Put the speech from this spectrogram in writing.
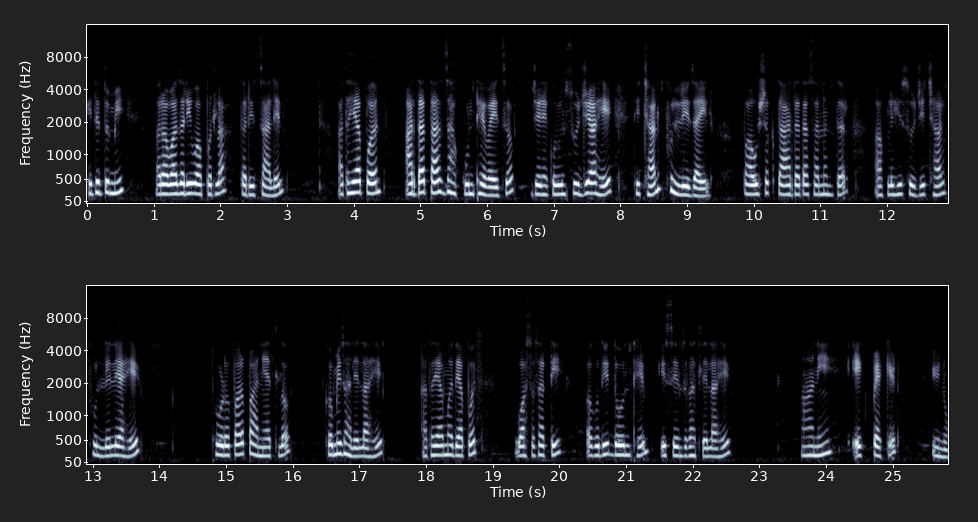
इथे तुम्ही रवा जरी वापरला तरी चालेल. आता हे आपण अर्धा तास झाकून ठेवायचं. जेणेकरून सुजी आहे ती छान फुलली जाईल. पाहू शकता अर्धा तासानंतर आपली ही सुजी छान फुललेली आहे. थोडंफार पाण्यातलं कमी झालेलं आहे. आता यामध्ये आपण वासासाठी अगदी दोन थेंब इसेन्स घातलेला आहे आणि एक पॅकेट इनो.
